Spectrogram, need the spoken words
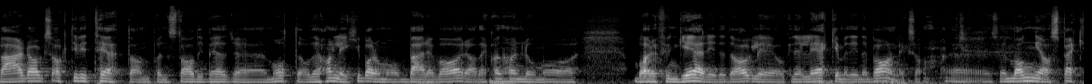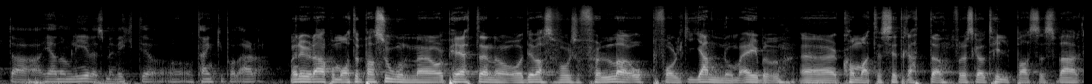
hverdagsaktivitetene på en stadig bedre måte. Og det handler ikke bare om å bære varer, det kan handle om å bare fungere i det daglige og kunne leke med dine barn. Liksom. Eh, så det er mange aspekter gjennom livet som er viktig å, å tenke på der. da. Men det er jo der på en måte personene og PT-ene og diverse folk som følger opp folk gjennom Able, eh, kommer til sitt rette. For det skal jo tilpasses hver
